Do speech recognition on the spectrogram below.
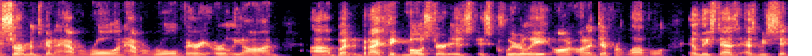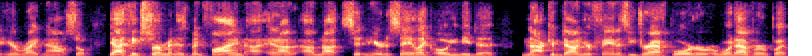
Sermon's going to have a role and have a role very early on. Uh, but but I think Mostert is is clearly on, on a different level, at least as as we sit here right now. So yeah, I think Sermon has been fine, uh, and I'm I'm not sitting here to say like, oh, you need to knock him down your fantasy draft board or, or whatever. But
